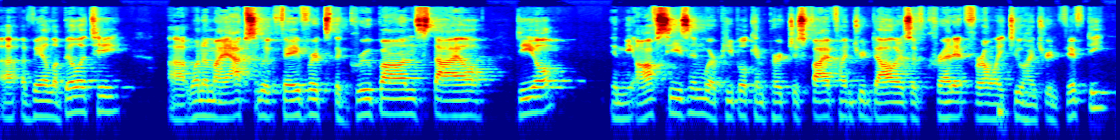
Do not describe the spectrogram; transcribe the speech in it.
uh, availability. Uh, one of my absolute favorites, the Groupon style deal in the off season where people can purchase $500 of credit for only 250.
